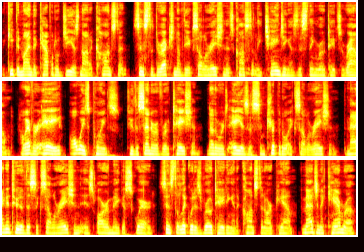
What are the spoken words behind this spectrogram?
but keep in mind that capital G is not a constant, since the direction of the acceleration is constantly changing as this thing rotates around. However, A always points to the center of rotation. In other words, A is a centripetal acceleration. The magnitude of this acceleration is r omega squared, since the liquid is rotating in a constant RPM. Imagine a camera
